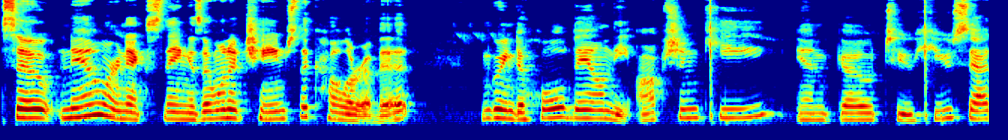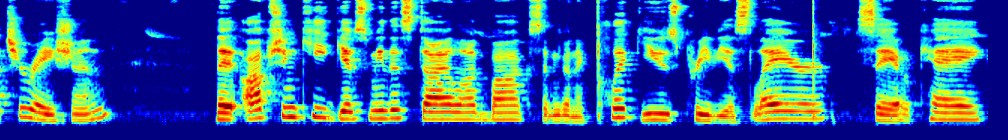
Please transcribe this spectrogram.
So now our next thing is I want to change the color of it. I'm going to hold down the Option key and go to Hue Saturation. The Option key gives me this dialog box. I'm going to click Use Previous Layer, say OK.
